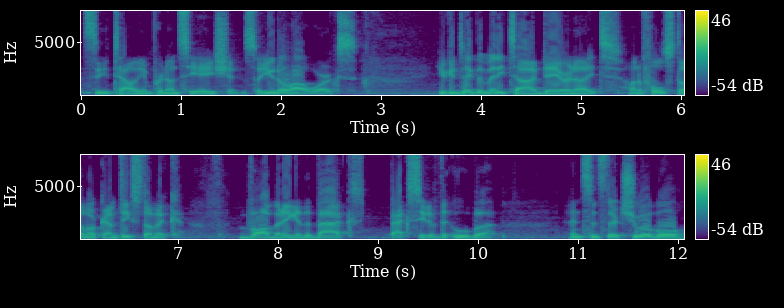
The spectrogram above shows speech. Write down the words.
It's the Italian pronunciation. So you know how it works. You can take them anytime, day or night, on a full stomach empty stomach, vomiting in the back back seat of the Uber. And since they're chewable,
